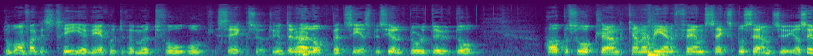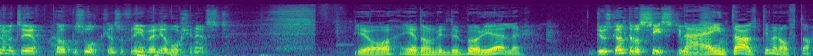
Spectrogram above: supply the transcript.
då var han faktiskt 3 i V75 med 2 och 6. Så jag tycker inte det här loppet ser speciellt dåligt ut. Och Harpers Auckland, kan det bli en 5-6% så jag säger nummer 3, Harpers Auckland, så får ni välja varsin häst. Ja, Edholm, vill du börja eller? Du ska inte vara sist Jonas. Nej, inte alltid men ofta.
